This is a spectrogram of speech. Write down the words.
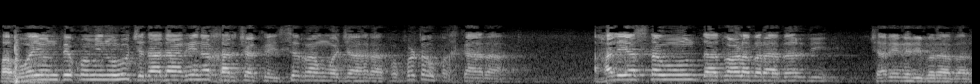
فهو ينفق منه چې دا داغینه خرچه کوي سرا و جهرا په پټو په ښکارا هل یستون دا دواړه برابر دي چرې نه دي برابر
